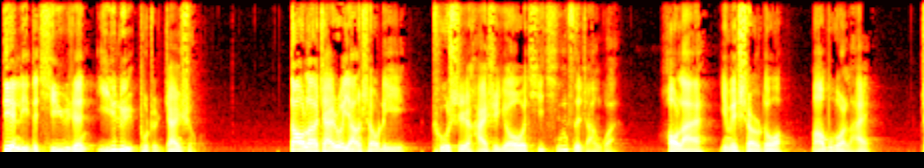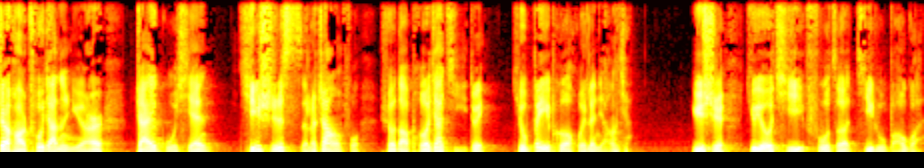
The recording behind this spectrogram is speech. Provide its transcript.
店里的其余人一律不准沾手。到了翟若阳手里，初时还是由其亲自掌管，后来因为事儿多忙不过来，正好出嫁的女儿翟古贤其实死了丈夫，受到婆家挤兑，就被迫回了娘家，于是就由其负责记录保管。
